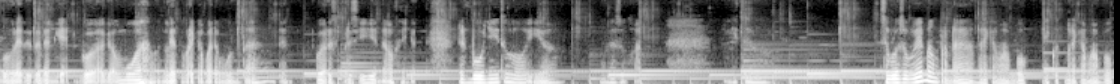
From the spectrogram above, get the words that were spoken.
gue lihat itu dan kayak gue agak mual ngeliat mereka pada muntah dan gue harus bersihin oh my god. Dan baunya itu loh iya gue suka gitu. Sebelum-sebelumnya emang pernah mereka mabuk ikut mereka mabuk.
